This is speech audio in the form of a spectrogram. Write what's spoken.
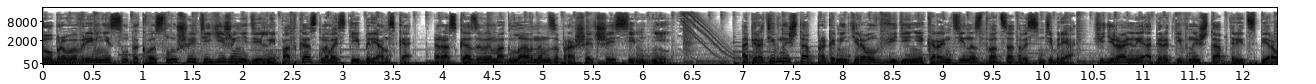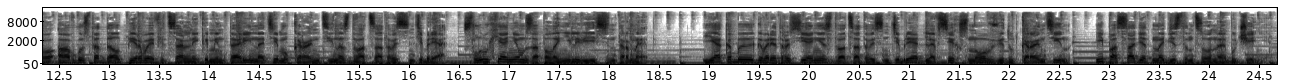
Доброго времени суток! Вы слушаете еженедельный подкаст новостей Брянска. Рассказываем о главном за прошедшие 7 дней. Оперативный штаб прокомментировал введение карантина с 20 сентября. Федеральный оперативный штаб 31 августа дал первый официальный комментарий на тему карантина с 20 сентября. Слухи о нем заполонили весь интернет. Якобы, говорят россияне, с 20 сентября для всех снова введут карантин и посадят на дистанционное обучение.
